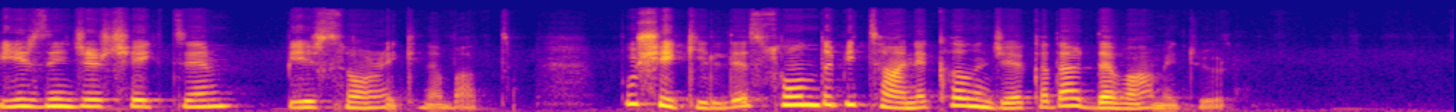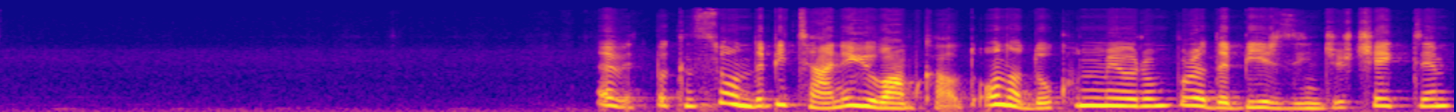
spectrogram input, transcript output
Bir zincir çektim. Bir sonrakine battım. Bu şekilde sonda bir tane kalıncaya kadar devam ediyorum. Evet bakın sonda bir tane yuvam kaldı. Ona dokunmuyorum. Burada bir zincir çektim.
